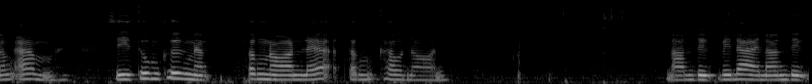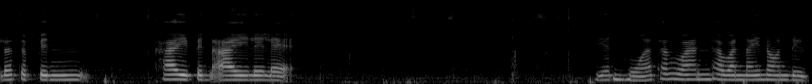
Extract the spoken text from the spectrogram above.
น้องอ้ำสี่ทุ่มครึ่งนะ่ะต้องนอนแล้วต้องเข้านอน นอนดึกไม่ได้ นอนดึกแล้วจะเป็น ไข้เป็นไอเลยแหละ เวียนหัวทั้งวัน ถ้าวันไหนนอนดึก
